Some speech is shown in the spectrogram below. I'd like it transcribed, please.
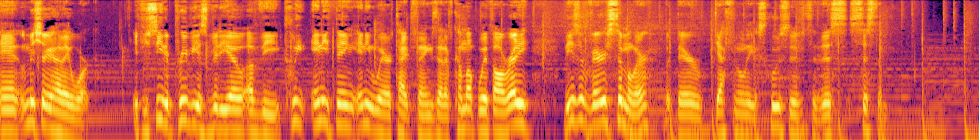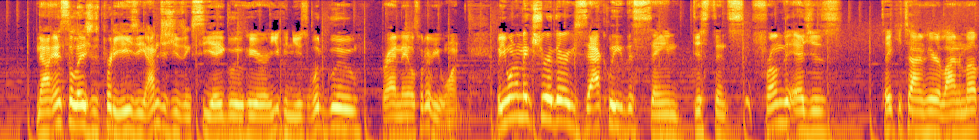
And let me show you how they work. If you've seen a previous video of the cleat anything, anywhere type things that I've come up with already, these are very similar, but they're definitely exclusive to this system. Now installation is pretty easy. I'm just using CA glue here. You can use wood glue, brad nails, whatever you want. But you want to make sure they're exactly the same distance from the edges Take your time here, line them up.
